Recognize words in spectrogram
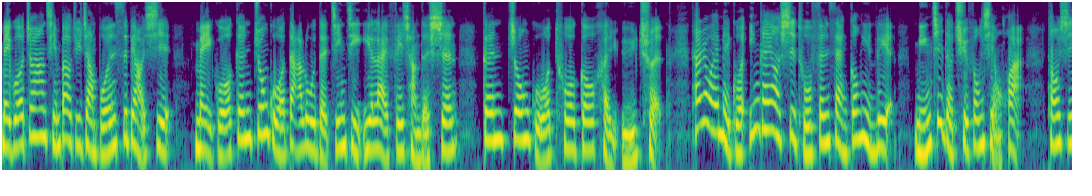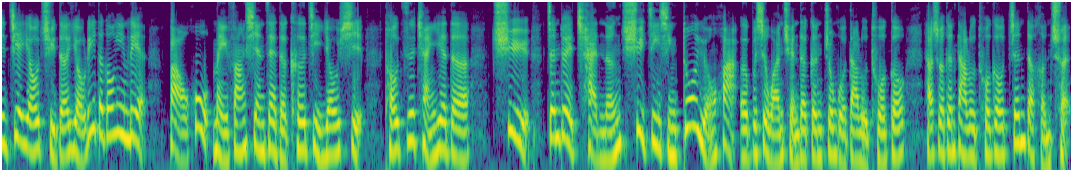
美国中央情报局长伯恩斯表示。美国跟中国大陆的经济依赖非常的深，跟中国脱钩很愚蠢。他认为美国应该要试图分散供应链，明智的去风险化，同时借由取得有利的供应链，保护美方现在的科技优势，投资产业的去针对产能去进行多元化，而不是完全的跟中国大陆脱钩。他说，跟大陆脱钩真的很蠢。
